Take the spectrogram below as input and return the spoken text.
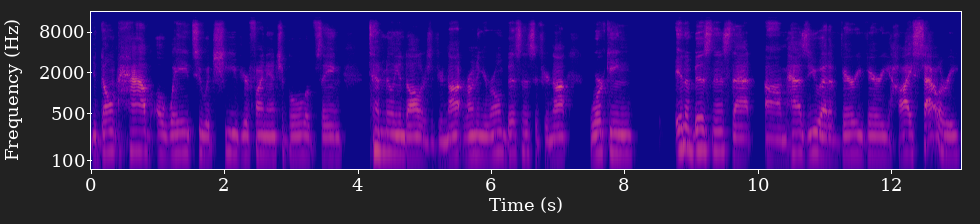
you don't have a way to achieve your financial goal of saying $10 million. If you're not running your own business, if you're not working in a business that um, has you at a very, very high salary,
